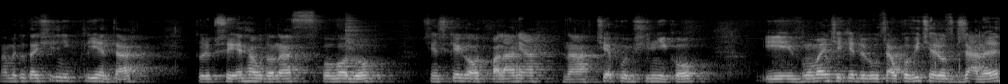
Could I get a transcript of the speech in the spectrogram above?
Mamy tutaj silnik klienta, który przyjechał do nas z powodu ciężkiego odpalania na ciepłym silniku i w momencie, kiedy był całkowicie rozgrzany,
